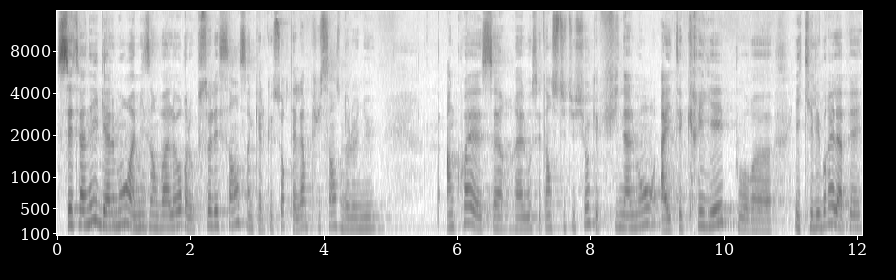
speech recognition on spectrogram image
Cette année également a mis en valeur l'obsolescence, en quelque sorte, et l'impuissance de l'ONU. En quoi sert réellement cette institution qui finalement a été créée pour euh, équilibrer la paix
